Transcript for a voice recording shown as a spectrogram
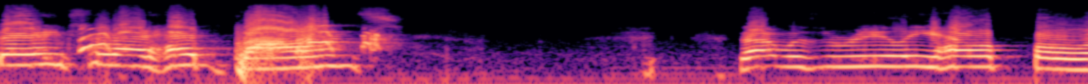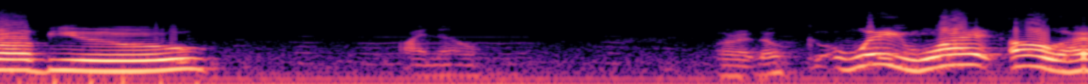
Thanks for that head bounce. That was really helpful of you. I know. All right, no. Wait, what? Oh, I,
